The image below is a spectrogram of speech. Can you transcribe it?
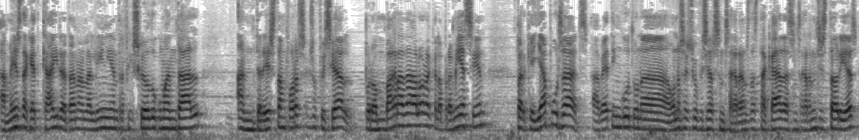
a més d'aquest caire tant a la línia entre ficció i documental, entrés tan fora secció oficial però em va agradar a l'hora que la premiessin perquè ja posats a haver tingut una, una secció oficial sense grans destacades, sense grans històries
